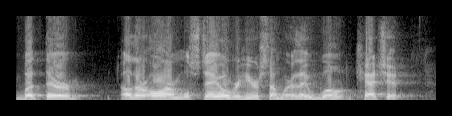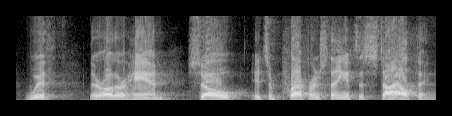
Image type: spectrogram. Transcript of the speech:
but their other arm will stay over here somewhere. They won't catch it with their other hand. So it's a preference thing, it's a style thing.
